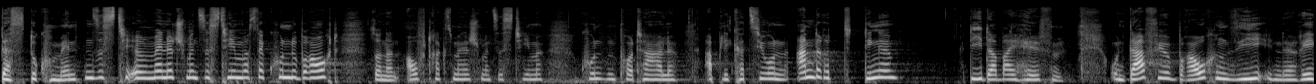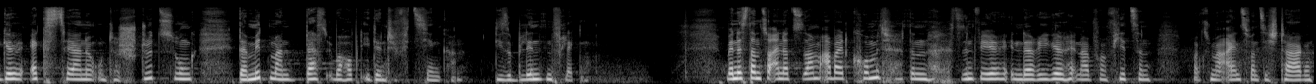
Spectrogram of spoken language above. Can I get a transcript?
das Dokumentenmanagementsystem, was der Kunde braucht, sondern Auftragsmanagementsysteme, Kundenportale, Applikationen, andere Dinge, die dabei helfen. Und dafür brauchen Sie in der Regel externe Unterstützung, damit man das überhaupt identifizieren kann, diese blinden Flecken. Wenn es dann zu einer Zusammenarbeit kommt, dann sind wir in der Regel innerhalb von 14, maximal 21 Tagen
